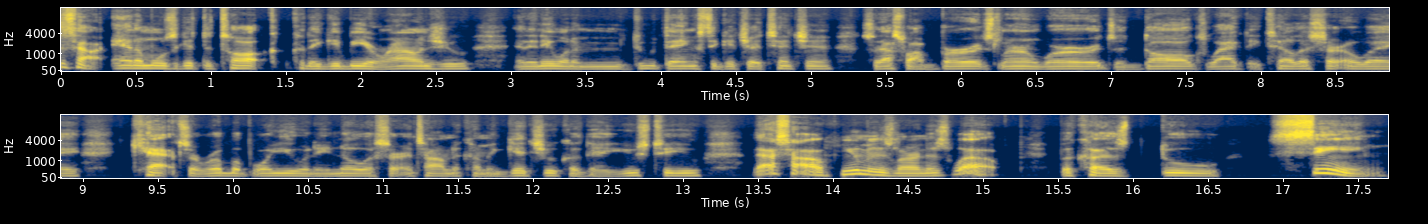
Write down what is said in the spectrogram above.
is how animals get to talk because they can be around you and then they want to do things to get your attention. So that's why birds learn words, or dogs wag their tail a certain way, cats will rub up on you and they know a certain time to come and get you because they're used to you. That's how humans learn as well, because through seeing,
